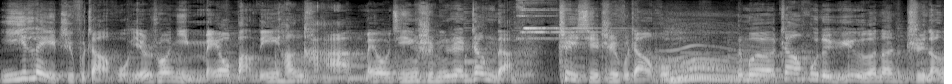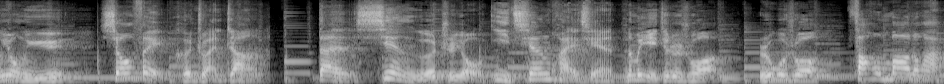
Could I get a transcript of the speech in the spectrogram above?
一类支付账户，也就是说你没有绑定银行卡、没有进行实名认证的这些支付账户，那么账户的余额呢，只能用于消费和转账。但限额只有一千块钱，那么也就是说，如果说发红包的话，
